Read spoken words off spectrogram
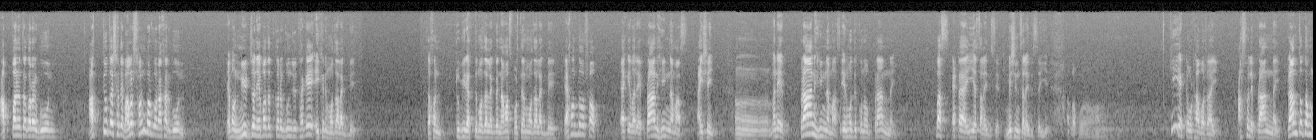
আপ্যায়নতা করার গুণ, আত্মীয়তার সাথে ভালো সম্পর্ক রাখার গুণ, এবং নির্জন এবাদত করার গুণ যদি থাকে, এইখানে মজা লাগবে। তখন টুপি রাখতে মজা লাগবে, নামাজ পড়তে মজা লাগবে। এখন তো সব একেবারে প্রাণহীন নামাজ আইসেই মানে প্রাণহীন নামাজ, এর মধ্যে কোনো প্রাণ নাই। বাস একটা ইয়ে চালাই দিচ্ছে আর কি, মেশিন চালাই দিচ্ছে ইয়ে। আল্লাহ কি একটা ওঠা বসাই, আসলে প্রাণ নাই। প্রাণ তো তখন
